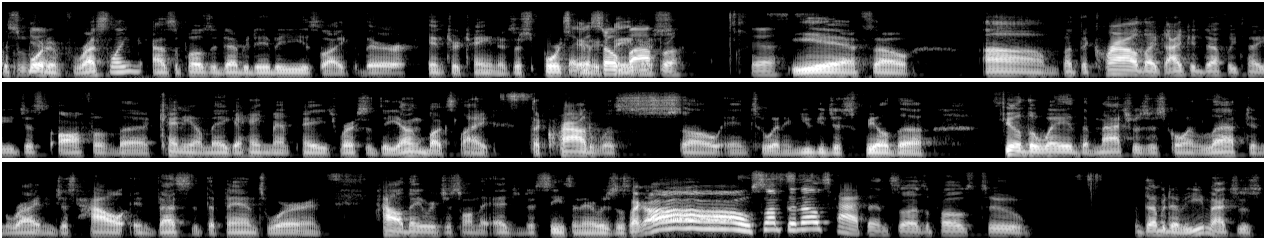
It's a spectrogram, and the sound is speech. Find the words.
a sport Yeah. of wrestling, as opposed to WWE is like they're entertainers, they're sports like a soap entertainers. opera. Yeah. Yeah, so um, but the crowd, like I could definitely tell you just off of the Kenny Omega Hangman Page versus the Young Bucks, like the crowd was so into it, and you could just feel the feel the way the match was just going left and right, and just how invested the fans were, and how they were just on the edge of the seat, and it was just like, oh, something else happened. So as opposed to WWE matches,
